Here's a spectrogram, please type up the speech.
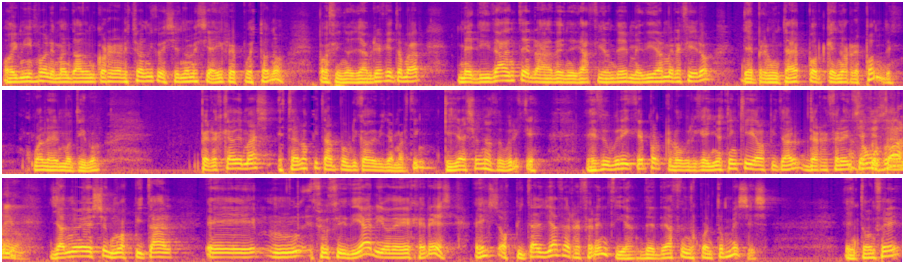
Hoy mismo le he mandado un correo electrónico diciéndome si hay respuesta o no, pues si no, ya habría que tomar medidas ante la denegación de medidas, me refiero, de preguntar por qué no responde, cuál es el motivo. Pero es que además está el Hospital Público de Villamartín, que ya eso no es de Ubrique. Es de Ubrique porque los ubriqueños tienen que ir al hospital de referencia. Que ya no es un hospital eh, mm, subsidiario de Jerez, es hospital ya de referencia desde hace unos cuantos meses. Entonces,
